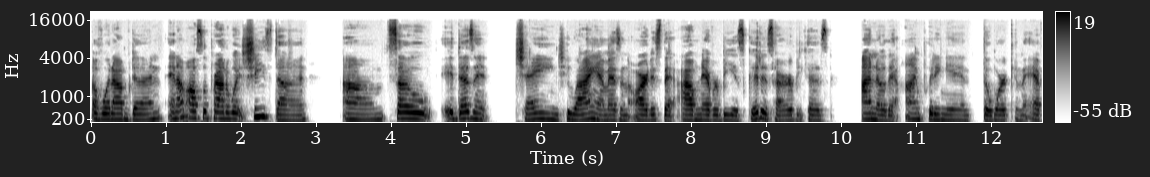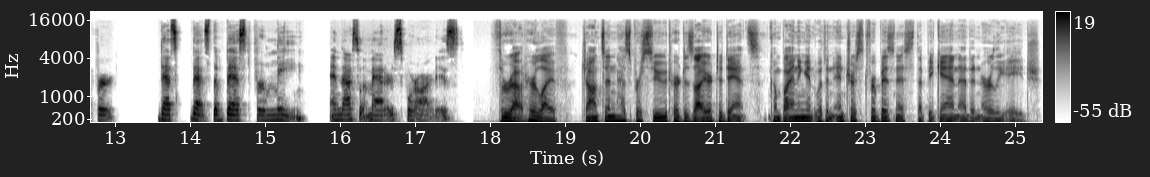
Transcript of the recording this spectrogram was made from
of what I've done. And I'm also proud of what she's done. Um, so it doesn't change who I am as an artist that I'll never be as good as her because I know that I'm putting in the work and the effort that's that's the best for me and that's what matters for artists. Throughout her life, Johnson has pursued her desire to dance, combining it with an interest for business that began at an early age.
